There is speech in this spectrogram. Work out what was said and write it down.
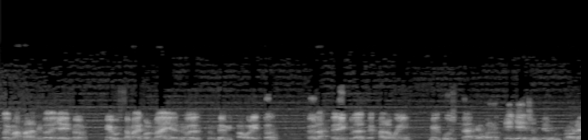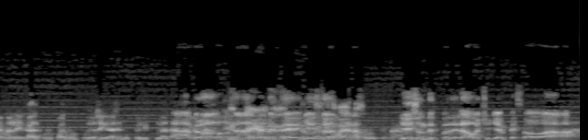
soy más fanático de Jason. Me gusta Michael Myers, no es de mis favoritos. Pero las películas de Halloween me gustan. Qué bueno que Jason tiene un problema legal por lo cual no puede seguir haciendo películas. Ah, pero o sea, realmente no creo que Jason, vayan a solucionar. Jason después de la 8 ya empezó a,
